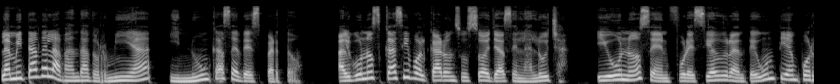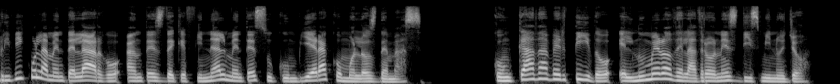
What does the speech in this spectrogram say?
La mitad de la banda dormía y nunca se despertó. Algunos casi volcaron sus ollas en la lucha, y uno se enfureció durante un tiempo ridículamente largo antes de que finalmente sucumbiera como los demás. Con cada vertido, el número de ladrones disminuyó.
